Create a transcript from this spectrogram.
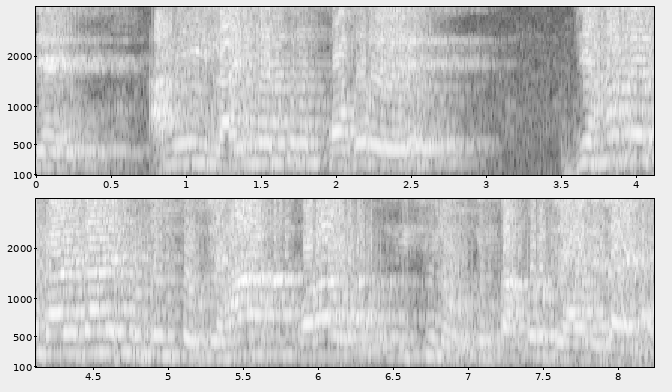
যে, আমি এই লাইলাতুল কদরে জেহাদের ময়দানে পর্যন্ত জেহাদ করার ছিল, কিন্তু তারপরে জেহাদে যায় না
